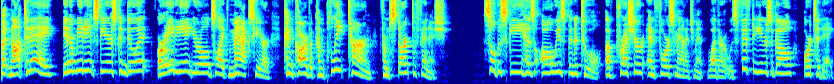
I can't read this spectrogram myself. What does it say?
But not today. Intermediate skiers can do it, or 88 year olds like Max here can carve a complete turn from start to finish. So the ski has always been a tool of pressure and force management, whether it was 50 years ago or today.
